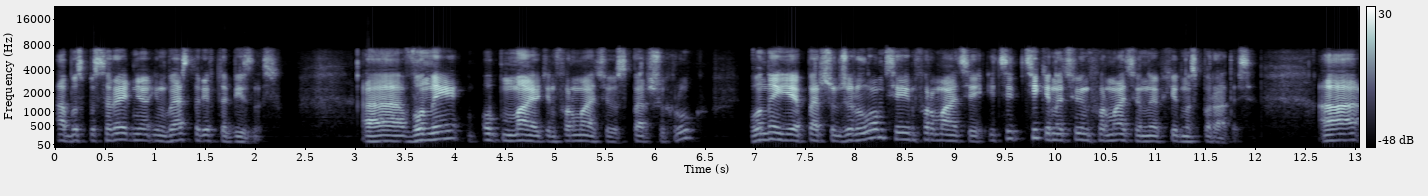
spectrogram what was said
а безпосередньо інвесторів та бізнесу. Е, Вони мають інформацію з перших рук, вони є першоджерелом цієї інформації, і ці, тільки на цю інформацію необхідно спиратися. А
